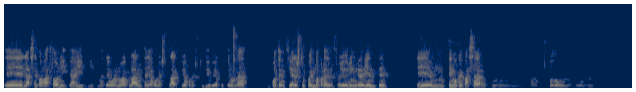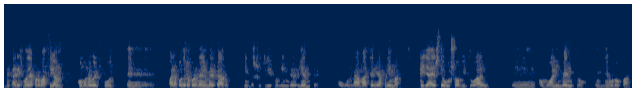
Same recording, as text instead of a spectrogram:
eh, la selva amazónica y, me tengo una nueva planta y hago un extracto y hago un estudio y veo que tiene un potencial estupendo para el desarrollo de un ingrediente, tengo que pasar pues todo un, mecanismo de aprobación como Novel Food eh, para poderlo poner en el mercado. Mientras que utilizo un ingrediente o una materia prima que ya es de uso habitual eh, como alimento en Europa,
